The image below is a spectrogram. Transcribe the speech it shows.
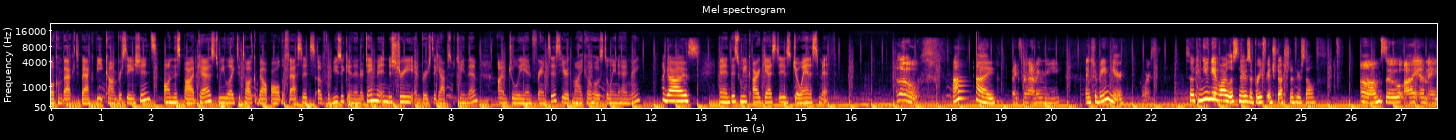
welcome back to Backbeat Conversations. On this podcast, we like to talk about all the facets of the music and entertainment industry and bridge the gaps between them. I'm Julianne Francis here with my co host, Alina Henry. Hi, guys. And this week, our guest is Joanna Smith. Hello. Hi. Thanks for having me. Thanks for being here. Of course. So, can you give our listeners a brief introduction of yourself? Um, so I am a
